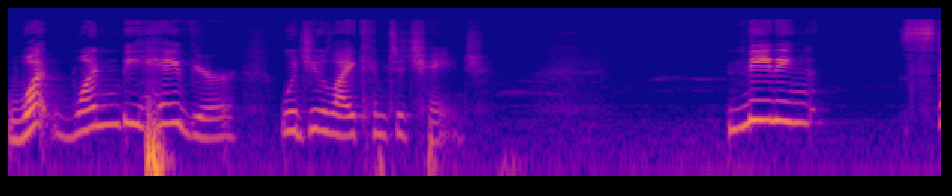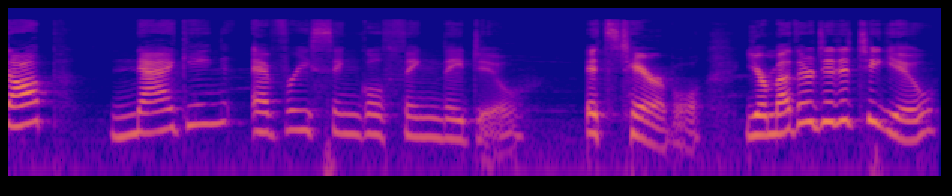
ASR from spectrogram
What one behavior would you like him to change? Meaning, stop nagging every single thing they do. It's terrible. Your mother did it to you,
